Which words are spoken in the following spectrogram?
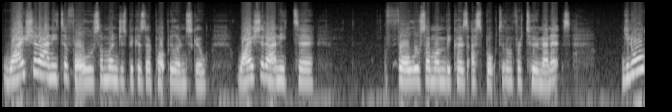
Why should I need to follow someone just because they're popular in school? Why should I need to follow someone because I spoke to them for two minutes? You know,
